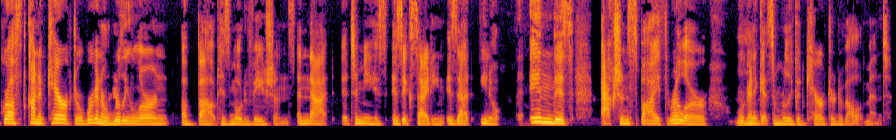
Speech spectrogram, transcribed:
gruff kind of character. We're gonna Mhm. really learn about his motivations, and that uh, to me is is exciting. Is that you know in this action spy thriller. We're Mhm. going to get some really good character development.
